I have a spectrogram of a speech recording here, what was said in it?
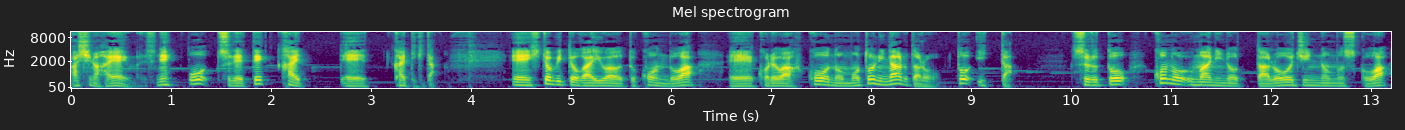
足の速い馬ですね、を連れて帰,、えー、帰ってきた。えー、人々が祝うと今度は、えー、これは不幸のもとになるだろうと言った。すると、この馬に乗った老人の息子は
